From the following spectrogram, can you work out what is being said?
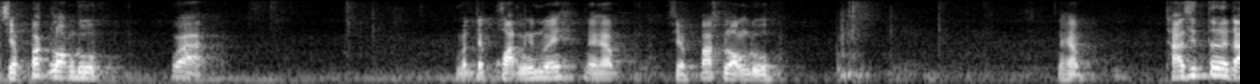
เสียบปลั๊กลองดูว่า มันจะควันขึ้นไหมนะครับ เสียบปลั๊กลองดูนะครับทราซิสเตอร์ได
